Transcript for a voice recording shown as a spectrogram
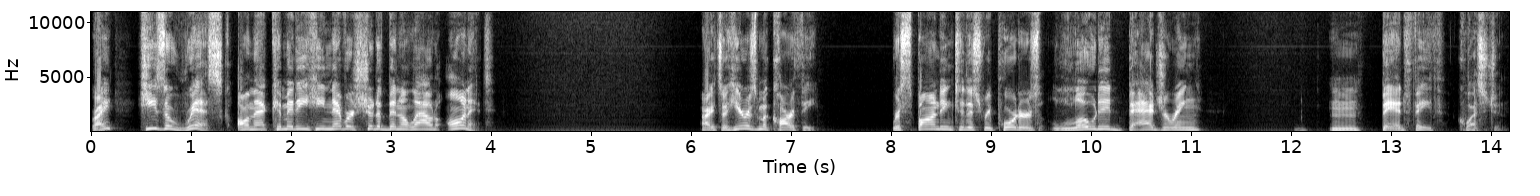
right? He's a risk on that committee. He never should have been allowed on it. All right, so here's McCarthy responding to this reporter's loaded, badgering, mm, bad faith question.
